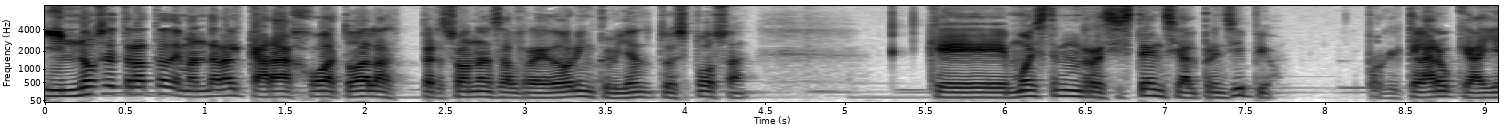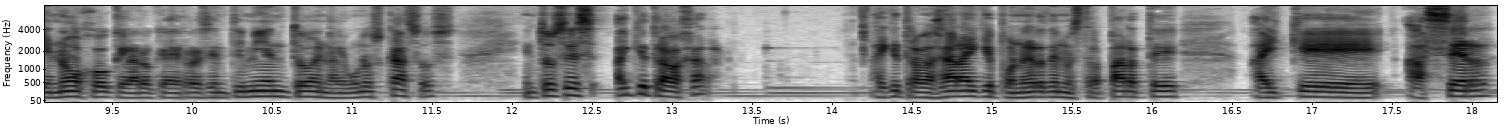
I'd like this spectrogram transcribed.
Y no se trata de mandar al carajo a todas las personas alrededor, incluyendo tu esposa, que muestren resistencia al principio. Porque claro que hay enojo, claro que hay resentimiento en algunos casos. Entonces hay que trabajar. Hay que trabajar, hay que poner de nuestra parte, hay que hacer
